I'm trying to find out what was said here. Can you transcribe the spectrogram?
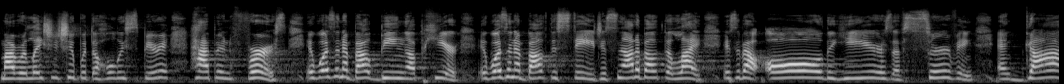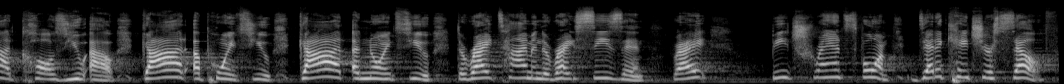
my relationship with the Holy Spirit happened first. It wasn't about being up here. It wasn't about the stage. It's not about the light. It's about all the years of serving. And God calls you out. God appoints you. God anoints you. The right time and the right season season, right? Be transformed. Dedicate yourself,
